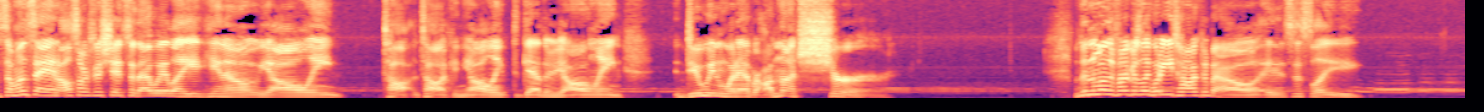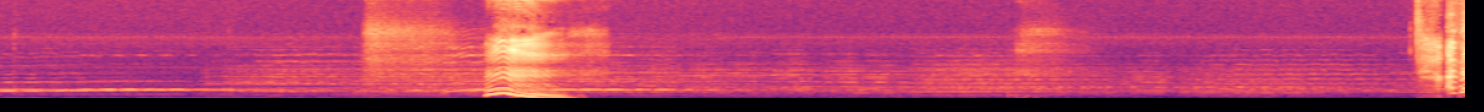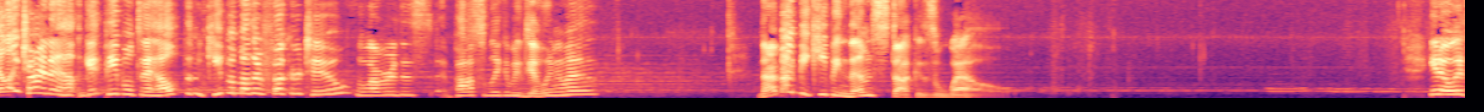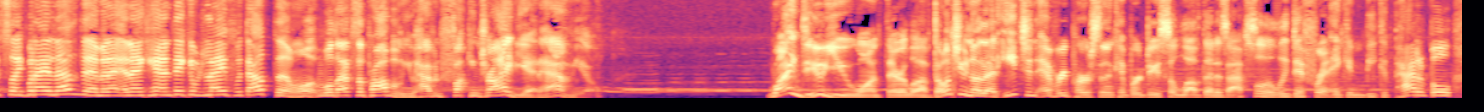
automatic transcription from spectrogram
Someone's saying all sorts of shit so that way like you know y'all ain't ta- talking. Y'all ain't together. Y'all ain't doing whatever. I'm not sure. But then the motherfucker's like what are you talking about? And it's just like hmm get people to help them keep a motherfucker too, whoever this possibly could be dealing with. That might be keeping them stuck as well. You know, it's like, but I love them and I, and I can't think of life without them. Well, well, that's the problem. You haven't fucking tried yet, have you? Why do you want their love? Don't you know that each and every person can produce a love that is absolutely different and can be compatible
